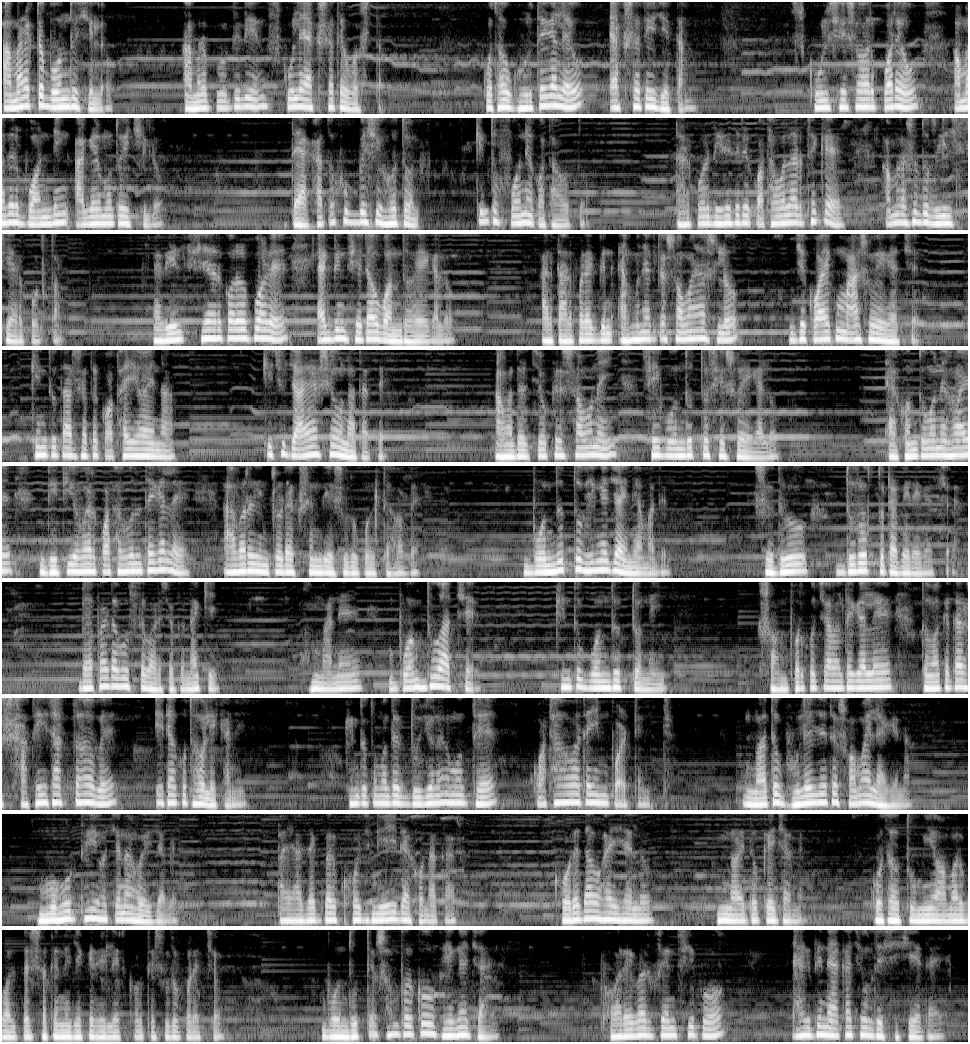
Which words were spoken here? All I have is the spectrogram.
আমার একটা বন্ধু ছিল। আমরা প্রতিদিন স্কুলে একসাথে বসতাম। কোথাও ঘুরতে গেলেও একসাথেই যেতাম। স্কুল শেষ হওয়ার পরেও আমাদের বন্ডিং আগের মতোই ছিল। দেখা তো খুব বেশি হতো না, কিন্তু ফোনে কথা হতো। তারপর ধীরে ধীরে কথা বলার থেকে আমরা শুধু রিলস শেয়ার করতাম। রিলস শেয়ার করার পরে একদিন সেটাও বন্ধ হয়ে গেল। আর তারপর একদিন এমন একটা সময় আসলো যে কয়েক মাস হয়ে গেছে। কিন্তু তার সাথে কথাই হয় না। কিছু যায় আসেও না তাতে। আমাদের চোখের সামনেই সেই বন্ধুত্ব শেষ হয়ে গেল। এখন তো মনে হয় দ্বিতীয়বার কথা বলতে গেলে আবারও ইন্ট্রোডাকশন দিয়ে শুরু করতে হবে। বন্ধুত্ব ভেঙে যায়নি আমাদের। শুধু দূরত্বটা বেড়ে গেছে। ব্যাপারটা বুঝতে পারছ তো নাকি? মানে বন্ধু আছে, কিন্তু বন্ধুত্ব নেই। সম্পর্ক চালাতে গেলে তোমাকে তার সাথেই থাকতে হবে, এটা কোথাও লেখা নেই। কিন্তু তোমাদের দুজনের মধ্যে কথা হওয়াটা ইম্পর্ট্যান্ট নয়তো ভুলে যেতে সময় লাগে না। মুহূর্তেই অচেনা হয়ে যাবে। তাই আজ একবার খোঁজ নিয়েই দেখো না তার। করে দাও হাই হ্যালো। নয়তো কে জানে। কোথাও তুমিও আমার গল্পের সাথে নিজেকে রিলেট করতে শুরু করেছ। বন্ধুত্বের সম্পর্কও ভেঙে যায়। ফর এভার ফ্রেন্ডশিপও একদিন একা চলতে শিখিয়ে দেয়।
